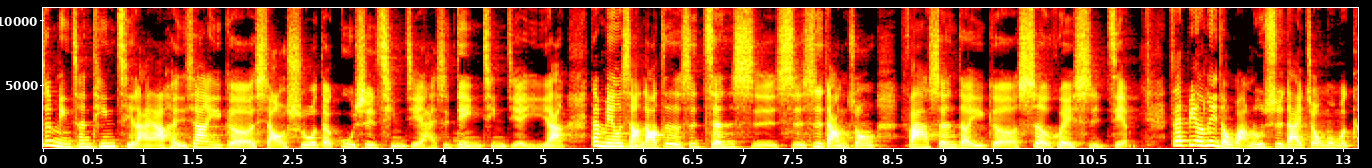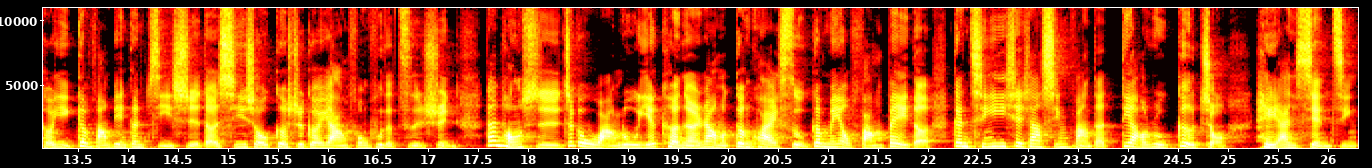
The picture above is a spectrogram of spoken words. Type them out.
这名称听起来啊，很像一个小说的故事情节，还是电影情节一样。但没有想到，这个是真实时事当中发生的一个社会事件。在便利的网络时代中，我们可以更方便、更及时的吸收各式各样丰富的资讯。但同时，这个网络也可能让我们更快速、更没有防备的、更轻易卸下心防的掉入各种黑暗陷阱。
